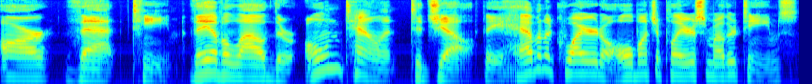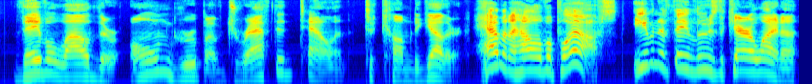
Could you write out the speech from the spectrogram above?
are that team. They have allowed their own talent to gel. They haven't acquired a whole bunch of players from other teams. They've allowed their own group of drafted talent to come together, having a hell of a playoffs. Even if they lose to Carolina,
